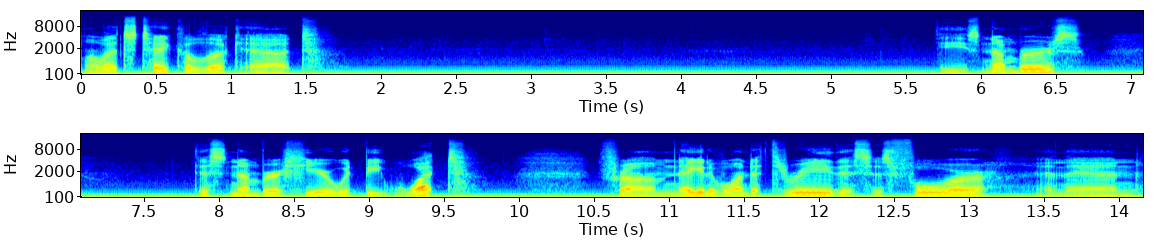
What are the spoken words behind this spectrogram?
Well, let's take a look at these numbers. This number here would be what? From negative 1 to 3, this is 4, and then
